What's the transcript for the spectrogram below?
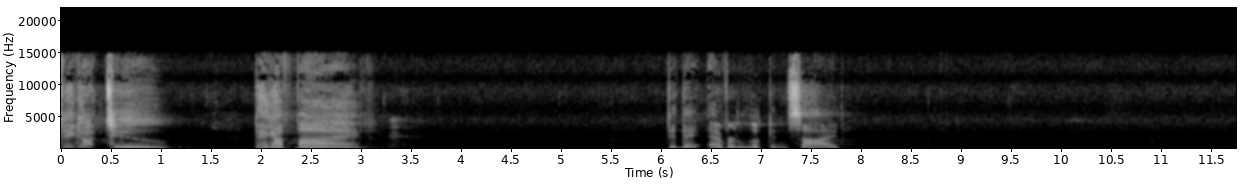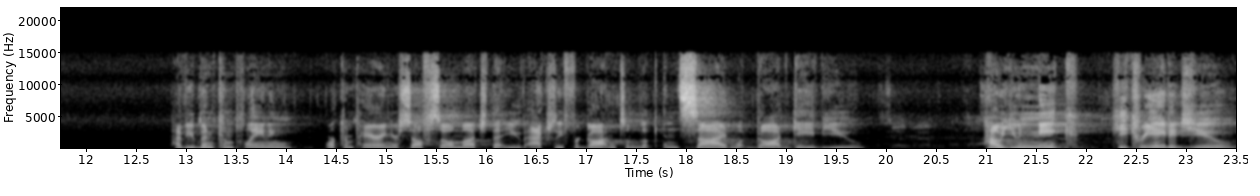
they got two, they got five. Did they ever look inside? Have you been complaining or comparing yourself so much that you've actually forgotten to look inside what God gave you? How unique He created you?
